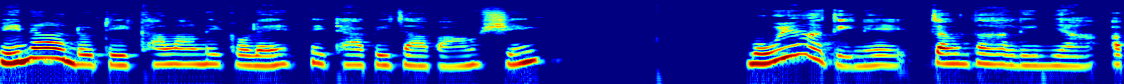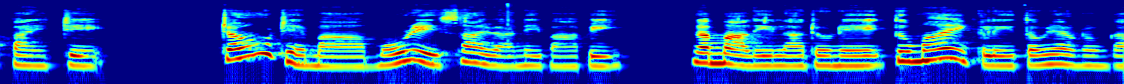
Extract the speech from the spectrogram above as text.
ဘေးနား notification ခန်းလေးကိုလည်းနှိပ်ထားပေးကြပါအောင်ရှင်။မိုးရသည်နဲ့ចောင်းသားလေးများအပိုင်တင်ကျောင်းထဲမှာမိုးတွေဆရွာနေပါပြီ။ငှက်မလေးလာတော့နဲ့သူမရဲ့ကလေး၃ယောက်လုံးက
